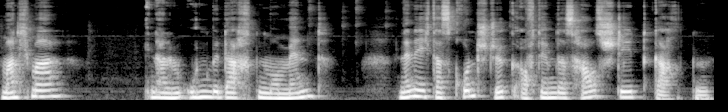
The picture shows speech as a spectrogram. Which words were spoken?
Manchmal, in einem unbedachten Moment, nenne ich das Grundstück, auf dem das Haus steht, Garten.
